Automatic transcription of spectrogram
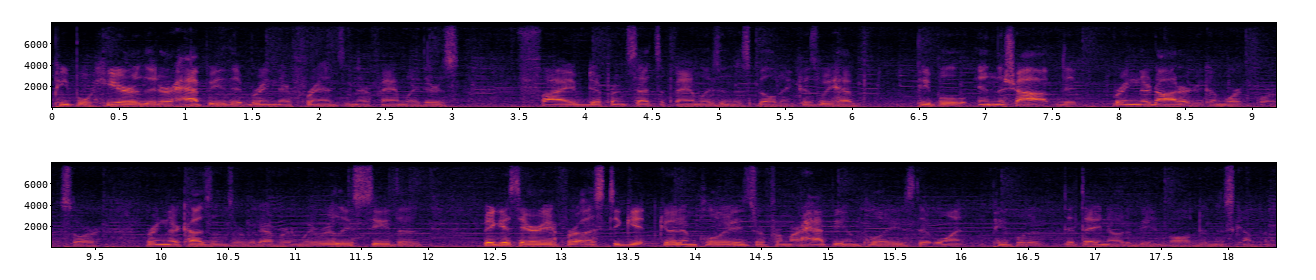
people here that are happy that bring their friends and their family. There's five different sets of families in this building because we have people in the shop that bring their daughter to come work for us or bring their cousins or whatever. And we really see the biggest area for us to get good employees or from our happy employees that want people to, that they know to be involved in this company.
